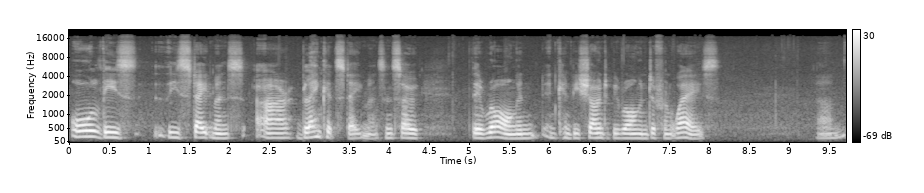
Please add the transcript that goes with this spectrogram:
All these these statements are blanket statements, and so they're wrong and, and can be shown to be wrong in different ways. Um,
